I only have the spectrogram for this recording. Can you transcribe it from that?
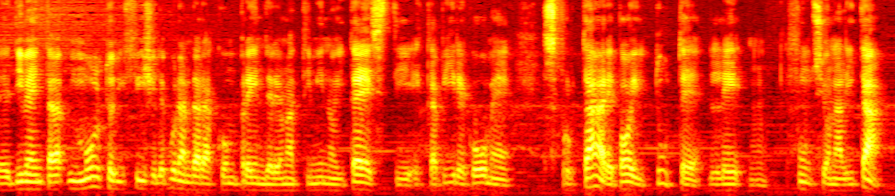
eh, diventa molto difficile pure andare a comprendere un attimino i testi e capire come sfruttare poi tutte le mh, funzionalità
